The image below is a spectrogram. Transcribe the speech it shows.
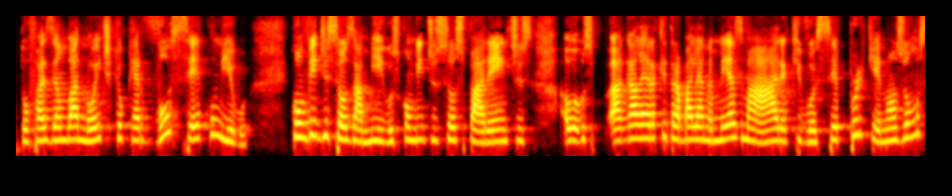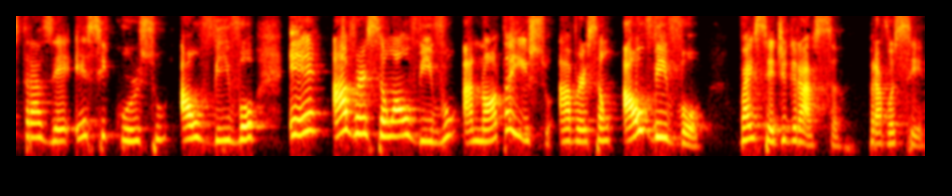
Estou fazendo a noite que eu quero você comigo. Convide seus amigos, convide seus parentes, a galera que trabalha na mesma área que você, porque nós vamos trazer esse curso ao vivo e a versão ao vivo, anota isso, a versão ao vivo vai ser de graça para você.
